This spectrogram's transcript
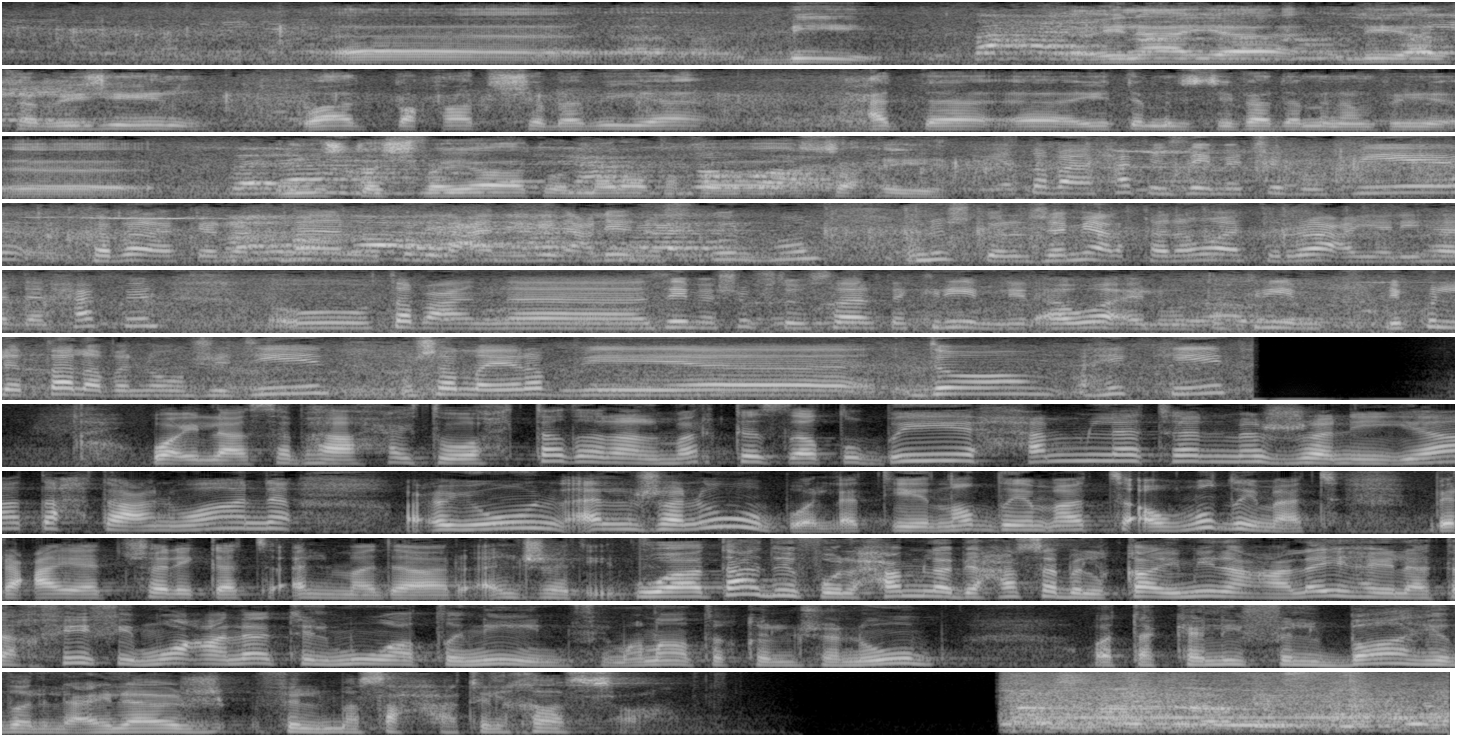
بعناية للخريجين وهذه الطاقات الشبابية. حتى يتم الاستفادة منهم في المستشفيات والمرافق الصحية. طبعا الحفل زي ما تشوفوا فيه تبارك الرحمن وكل العاملين عليه نشكرهم. ونشكر جميع القنوات الراعية لهذا الحفل. وطبعا زي ما شفتوا صار تكريم للأوائل وتكريم لكل الطلبة الموجودين. وإن شاء الله يا رب دوم هيك. وإلى سبها حيث احتضن المركز الطبي حملة مجانية تحت عنوان عيون الجنوب والتي نظمت أو نظمت برعاية شركة المدار الجديد. وتهدف الحملة بحسب القائمين عليها إلى تخفيف معاناة المواطنين في مناطق الجنوب والتكاليف الباهظة للعلاج في المصحة الخاصة.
